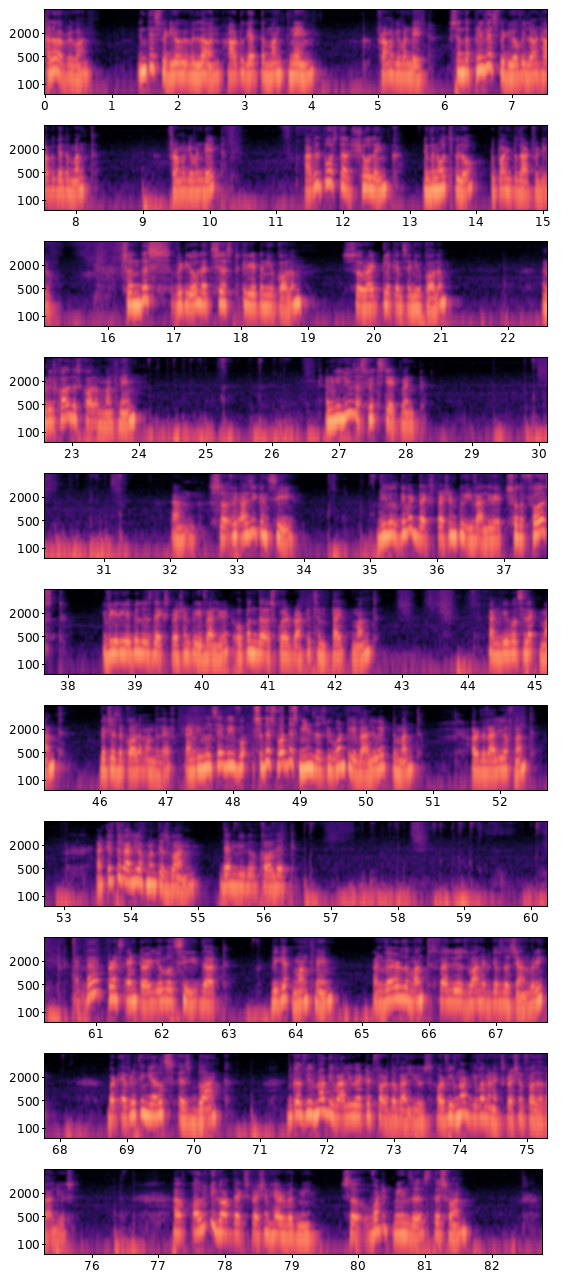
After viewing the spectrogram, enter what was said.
Hello everyone. In this video we will learn how to get the month name from a given date. So in the previous video we learned how to get the month from a given date. I will post a show link in the notes below to point to that video. So in this video let's just create a new column. So right click and say new column and we'll call this column month name and we'll use a switch statement And so as you can see, we will give it the expression to evaluate. So the first variable is the expression to evaluate. Open the square brackets and type month. And we will select month, which is the column on the left. And we will say we, so this, what this means is we want to evaluate the month or the value of month. And if the value of month is one, then we will call it And when I press enter, you will see that we get month name and where the month value is one, it gives us January, but everything else is blank because we've not evaluated for other values or we've not given an expression for the values. I've already got the expression here with me. So what it means is this one,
